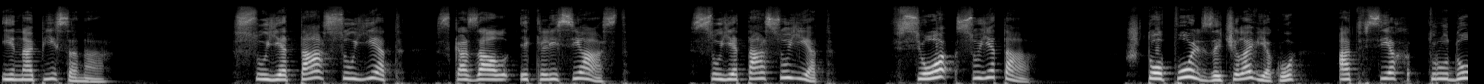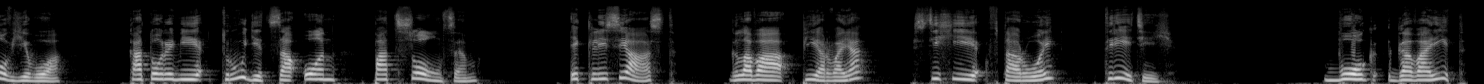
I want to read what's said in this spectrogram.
и написано. Суета-сует, сказал Экклесиаст. Суета-сует. Все суета. Что пользы человеку от всех трудов его, которыми трудится он под солнцем. Экклесиаст, глава 1, стихи 2, 3. Бог говорит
